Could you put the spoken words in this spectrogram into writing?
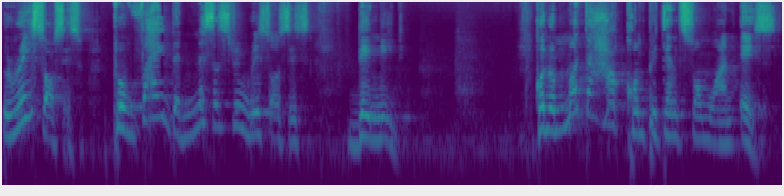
Resources. Provide the necessary resources they need. Because no matter how competent someone is,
